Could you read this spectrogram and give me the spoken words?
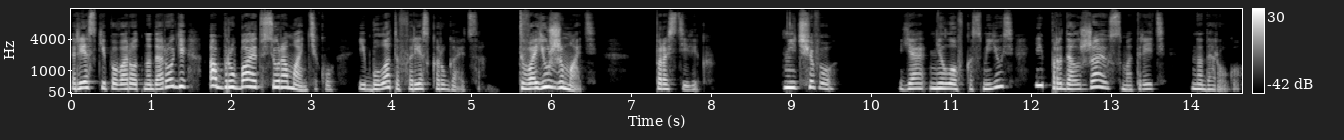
Резкий поворот на дороге обрубает всю романтику, и Булатов резко ругается. «Твою же мать!» «Прости, Вик». «Ничего». Я неловко смеюсь и продолжаю смотреть на дорогу.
